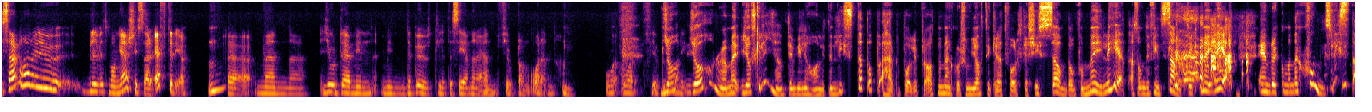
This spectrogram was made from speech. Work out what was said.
Sen har det ju blivit många kyssar efter det. Mm. Eh, men eh, gjorde min, min debut lite senare än 14 åren. Mm år, år ja, jag har några, men jag skulle egentligen vilja ha en liten lista på, här på Polyprat med människor som jag tycker att folk ska kyssa om de får möjlighet, alltså om det finns samtyckmöjlighet. en rekommendationslista.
